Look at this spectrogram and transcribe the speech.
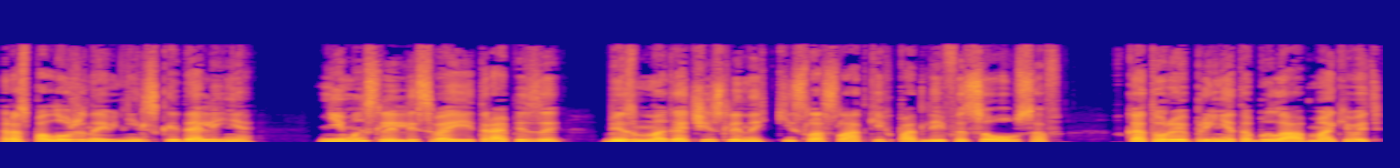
расположенной в Нильской долине, не мыслили своей трапезы без многочисленных кисло-сладких подлив и соусов, в которые принято было обмакивать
